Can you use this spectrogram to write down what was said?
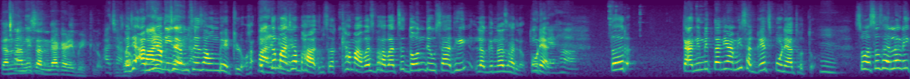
त्यांना आम्ही संध्याकाळी भेटलो. अच्छा. म्हणजे आम्ही Party आमचे. आमचे जाऊन भेटलो. एक Party तर माझ्या भा सख्या मावस भावाचं दोन दिवसाआधी लग्न झालं पुण्यात. ओके, हा. तर त्यानिमित्ताने आम्ही सगळेच पुण्यात होतो. हम्म. सो असं झालं नाही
